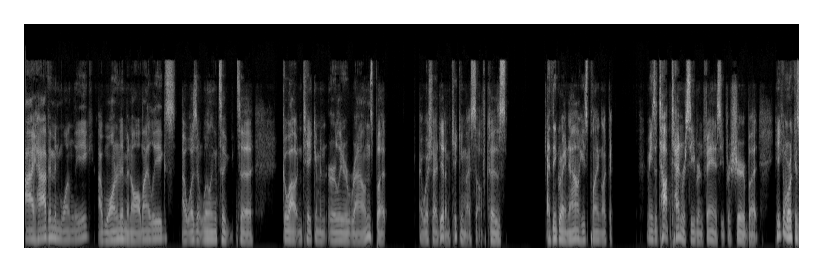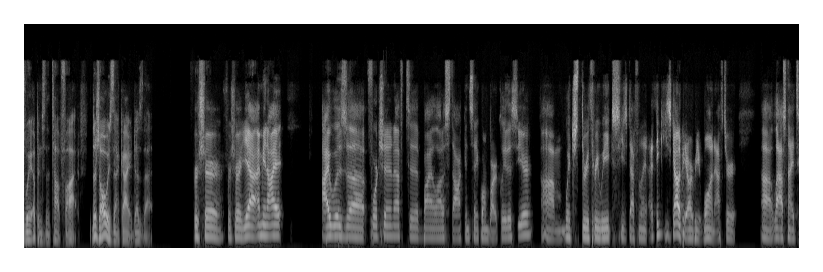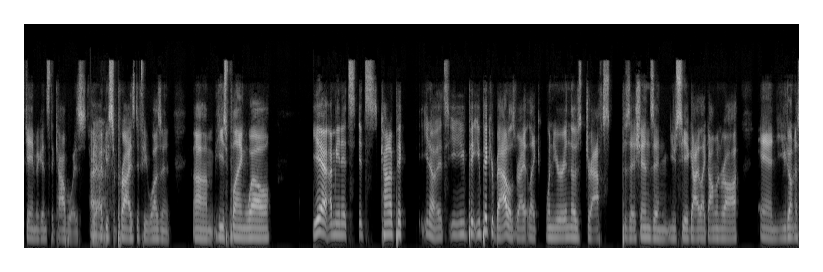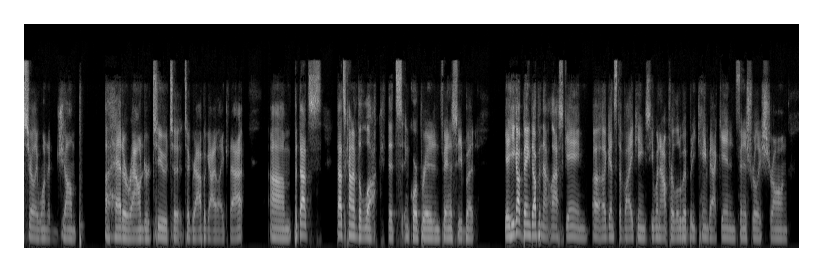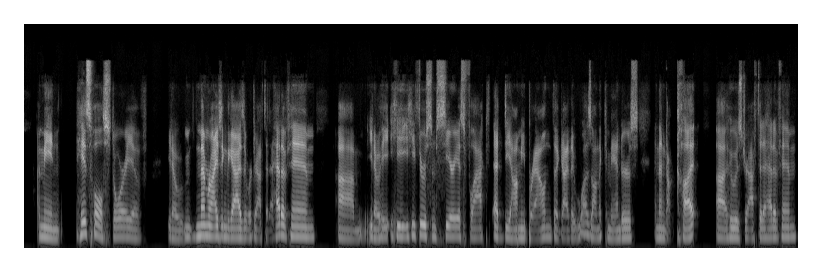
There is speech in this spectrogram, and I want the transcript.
I have him in one league. I wanted him in all my leagues. I wasn't willing to to go out and take him in earlier rounds, but I wish I did. I'm kicking myself because I think right now he's playing like a I mean, he's a top 10 receiver in fantasy for sure, but he can work his way up into the top five. There's always that guy who does that. For sure, for sure. Yeah, I mean, I I was uh, fortunate enough to buy a lot of stock in Saquon Barkley this year, um, which through three weeks he's definitely. I think he's got to be RB one after uh, last night's game against the Cowboys. I, Yeah. I'd be surprised if he wasn't. Um, he's playing well. Yeah, I mean, it's it's kind of pick. You know, it's you pick you pick your battles, right? Like when you're in those drafts positions and you see a guy like Amon Ra, and you don't necessarily want to jump ahead a round or two to to grab a guy like that. Um, but that's that's kind of the luck that's incorporated in fantasy. But yeah, he got banged up in that last game uh, against the Vikings. He went out for a little bit, but he came back in and finished really strong. I mean, his whole story of you know memorizing the guys that were drafted ahead of him. Um, you know, he he he threw some serious flack at Dyami Brown, the guy that was on the Commanders and then got cut, uh, who was drafted ahead of him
